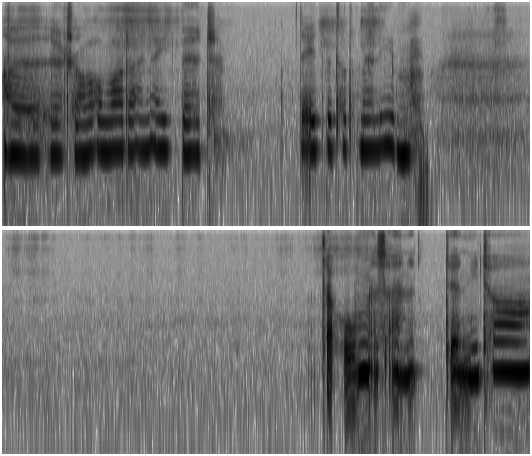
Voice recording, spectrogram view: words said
Alter, warum war da ein 8-Bit? Der 8-Bit hatte mehr Leben. Da oben ist eine der Nita.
